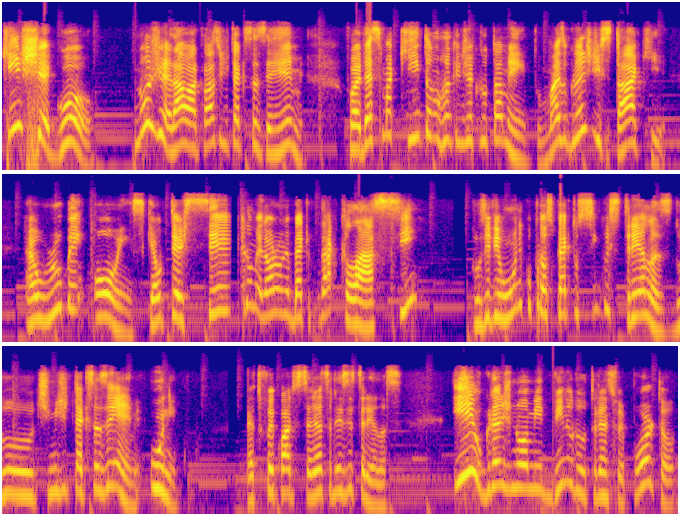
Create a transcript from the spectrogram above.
quem chegou, no geral, a classe de Texas A&M foi a 15 no ranking de recrutamento. Mas o grande destaque é o Ruben Owens, que é o terceiro melhor running back da classe. Inclusive, o único prospecto cinco estrelas do time de Texas A&M. Único. O foi quatro estrelas, três estrelas. E o grande nome vindo do Transfer Portal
